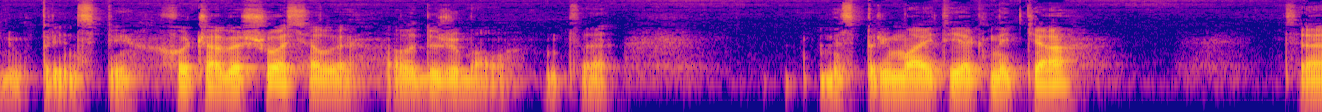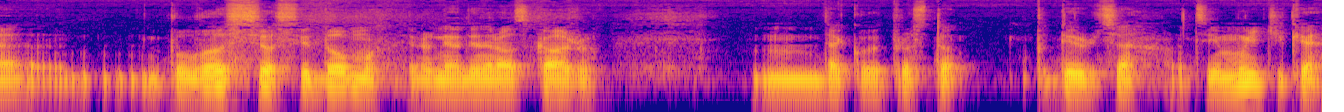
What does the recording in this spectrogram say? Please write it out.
В принципі, хоча б щось, але, але дуже мало. Це не сприймайте як ниття. Це було все свідомо, я вже не один раз кажу. Деколи просто подивляться оці мультики е,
